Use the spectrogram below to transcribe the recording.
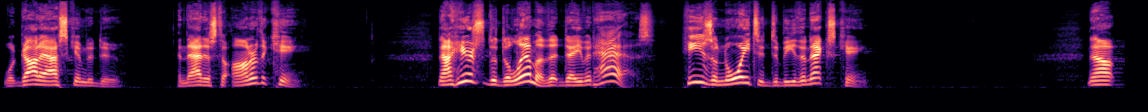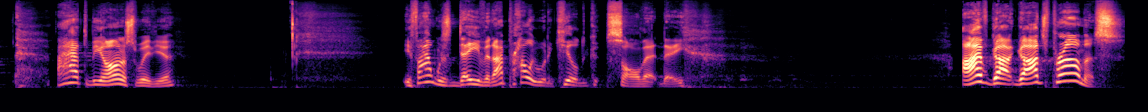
what God asked him to do, and that is to honor the king. Now, here's the dilemma that David has he's anointed to be the next king. Now, I have to be honest with you. If I was David, I probably would have killed Saul that day. I've got God's promise.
